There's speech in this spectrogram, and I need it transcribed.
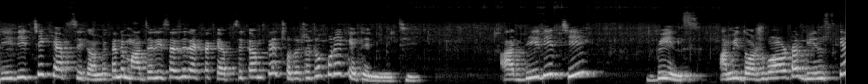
দিয়ে দিচ্ছি ক্যাপসিকাম। এখানে মাঝারি সাইজের একটা ক্যাপসিকামকে ছোট ছোট করে কেটে নিয়েছি। আর দিয়ে দিচ্ছি বিনস। আমি দশ বারোটা বিনসকে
